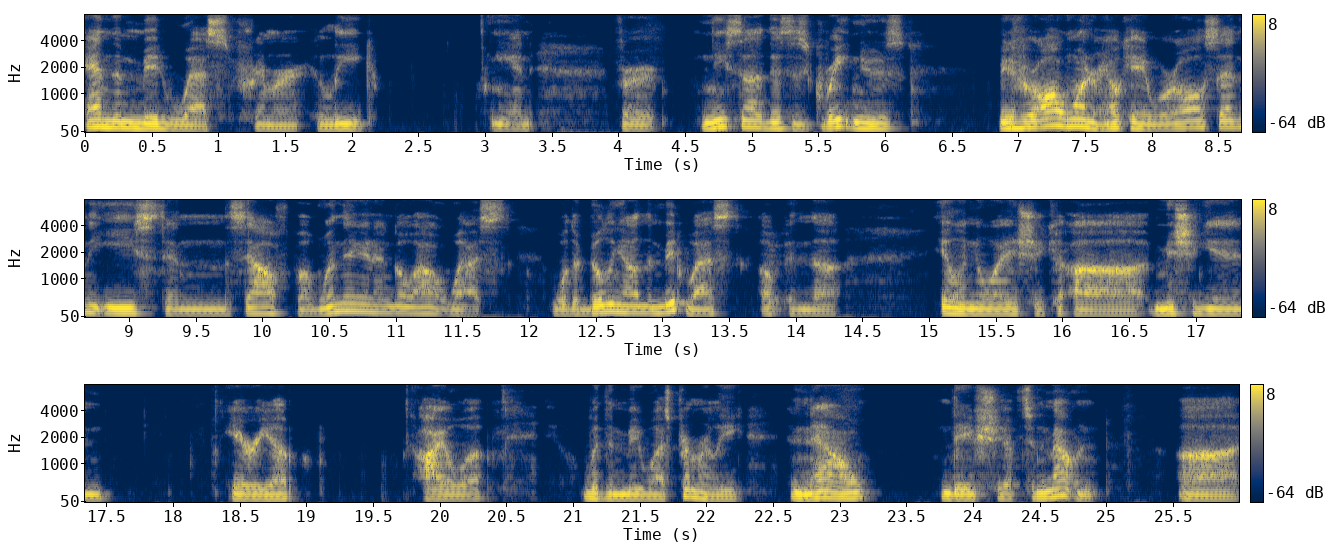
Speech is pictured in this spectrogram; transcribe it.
and the Midwest Premier League. And for NISA, this is great news because we're all wondering okay, we're all set in the East and the South, but when they're going to go out West? Well, they're building out in the Midwest, up in the Illinois, Chicago, uh, Michigan, area, Iowa, with the Midwest Premier League. And now they've shifted to the mountain uh,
